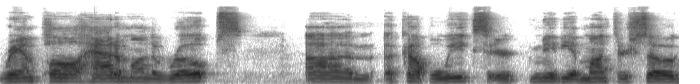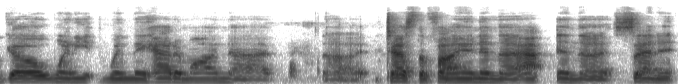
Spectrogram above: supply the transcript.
Rand Paul had him on the ropes um, a couple weeks or maybe a month or so ago when he when they had him on uh, uh, testifying in the in the Senate,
